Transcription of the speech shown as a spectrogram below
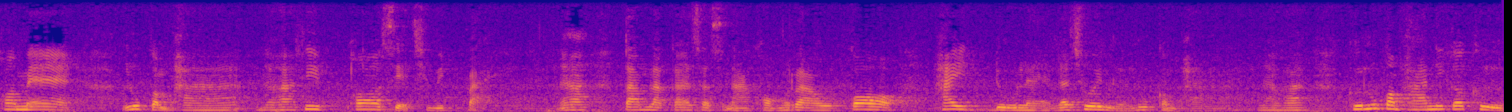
พ่อแม่ลูกกำพร้านะคะที่พ่อเสียชีวิตไปนะคะตามหลักการศาสนาของเราก็ให้ดูแลและช่วยเหลือลูกกำพร้า นะคะคือลูกกำพร้านี่ก็คือ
